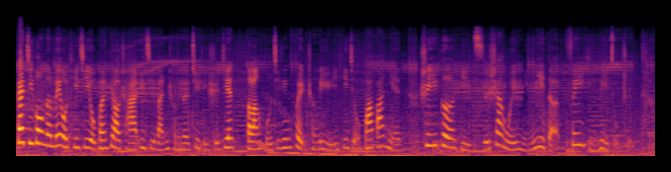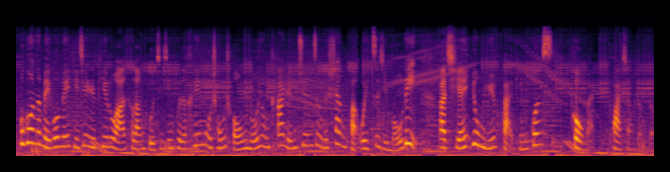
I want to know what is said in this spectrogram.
该机构呢没有提及有关调查预计完成的具体时间。特朗普基金会成立于1988年，是一个以慈善为名义的非营利组织。不过呢，美国媒体近日披露啊，特朗普基金会的黑幕重重，挪用他人捐赠的善款为自己谋利，把钱用于摆平官司、购买画像等等。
